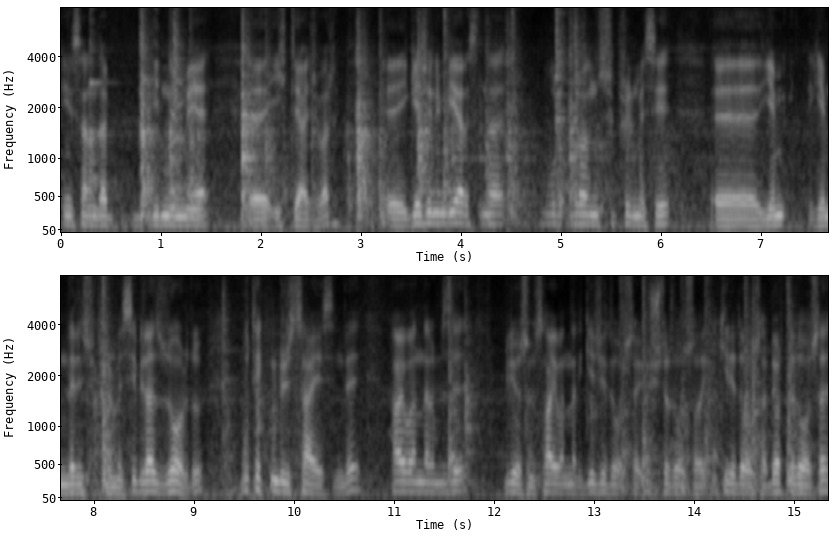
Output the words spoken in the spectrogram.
insanın da dinlenmeye e, ihtiyacı var. E, gecenin bir yarısında bur- buranın süpürülmesi, e, yem, yemlerin süpürülmesi biraz zordu. Bu teknoloji sayesinde hayvanlarımızı biliyorsunuz hayvanlar gece de olsa, 3'te de olsa, 2'de de olsa, 4'te de olsa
